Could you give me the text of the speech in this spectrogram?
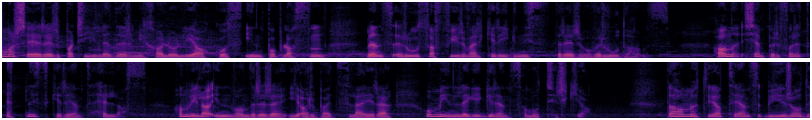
marsjerer partileder Michalo Oliakos inn på plassen, mens rosa fyrverkeri gnistrer over hodet hans. Han kjemper for et etnisk rent Hellas. Han vil ha innvandrere i arbeidsleire og minlegge grensa mot Tyrkia. Da han møtte i Atens byråd,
